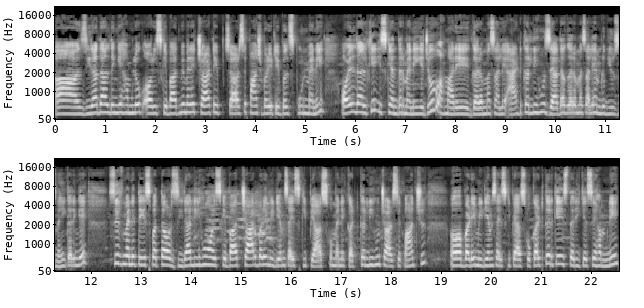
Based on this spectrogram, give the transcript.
ज़ीरा डाल देंगे हम लोग और इसके बाद में मैंने चार टेप चार से पाँच बड़े टेबल स्पून मैंने ऑयल डाल के इसके अंदर मैंने ये जो हमारे गरम मसाले ऐड कर ली हूँ, ज़्यादा गरम मसाले हम लोग यूज़ नहीं करेंगे। सिर्फ़ मैंने तेज़ पत्ता और ज़ीरा ली हूँ और इसके बाद चार बड़े मीडियम साइज़ की प्याज को मैंने कट कर ली हूँ, चार से पाँच बड़े मीडियम साइज़ की प्याज को कट करके इस तरीके से हमने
